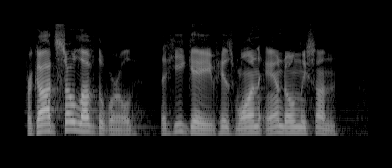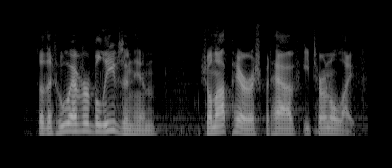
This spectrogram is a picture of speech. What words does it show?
For God so loved the world that he gave his one and only Son, so that whoever believes in him shall not perish but have eternal life.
